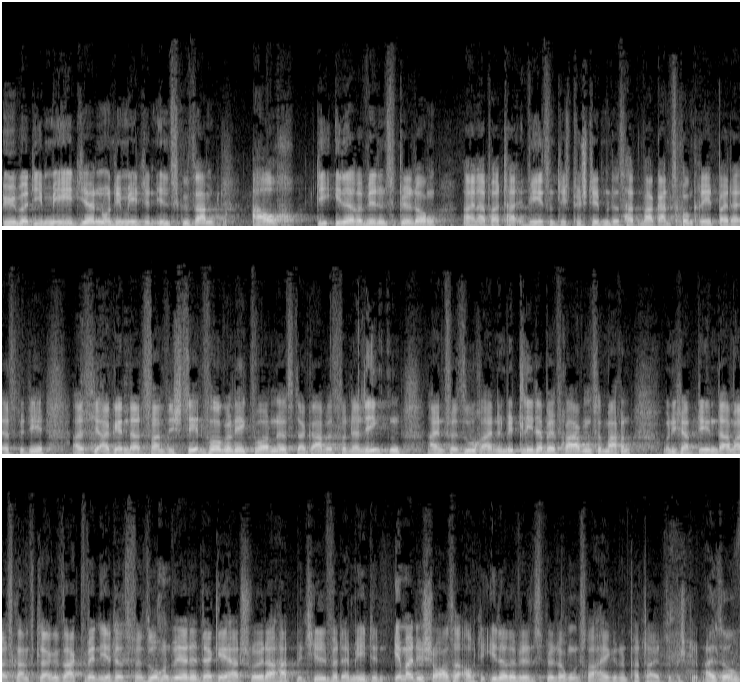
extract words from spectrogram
über die Medien und die Medien insgesamt auch die innere Willensbildung einer Partei wesentlich bestimmen. Das hat, war ganz konkret bei der SPD, als die Agenda 2010 vorgelegt worden ist. Da gab es von der Linken einen Versuch, eine Mitgliederbefragung zu machen. Und ich habe denen damals ganz klar gesagt, wenn ihr das versuchen werdet, der Gerhard Schröder hat mit Hilfe der Medien immer die Chance, auch die innere Willensbildung unserer eigenen Partei zu bestimmen. Also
